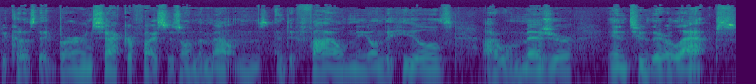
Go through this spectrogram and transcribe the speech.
because they burned sacrifices on the mountains and defiled me on the hills. I will measure into their laps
